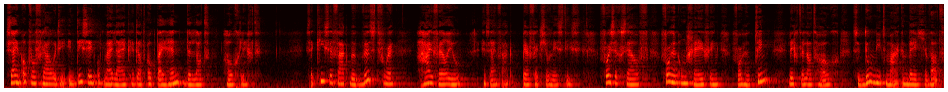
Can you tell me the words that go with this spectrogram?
zijn ook wel vrouwen die in die zin op mij lijken dat ook bij hen de lat hoog ligt. Ze kiezen vaak bewust voor high value en zijn vaak perfectionistisch. Voor zichzelf, voor hun omgeving, voor hun team ligt de lat hoog. Ze doen niet maar een beetje wat,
